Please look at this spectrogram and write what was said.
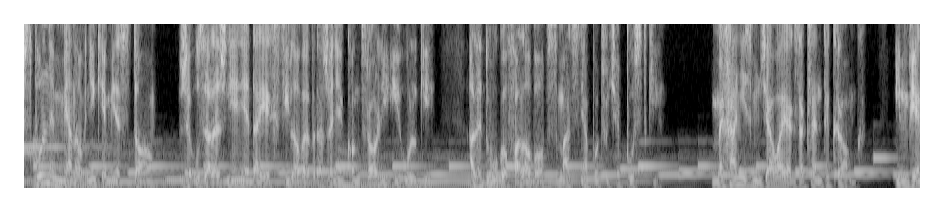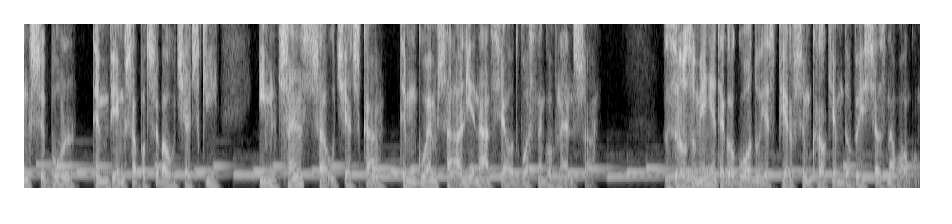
Wspólnym mianownikiem jest to, że uzależnienie daje chwilowe wrażenie kontroli i ulgi, ale długofalowo wzmacnia poczucie pustki. Mechanizm działa jak zaklęty krąg. Im większy ból, tym większa potrzeba ucieczki, im częstsza ucieczka, tym głębsza alienacja od własnego wnętrza. Zrozumienie tego głodu jest pierwszym krokiem do wyjścia z nałogu.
